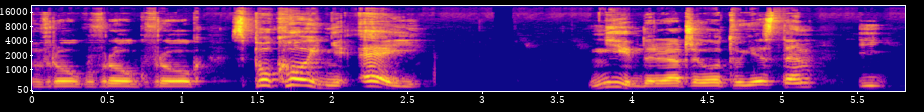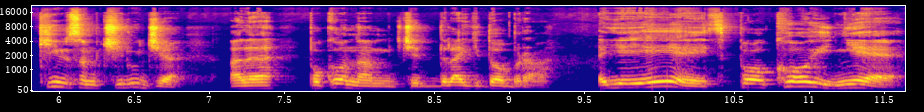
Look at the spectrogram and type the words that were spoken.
Wróg, wróg, wróg. Spokojnie, ej! Nie wiem dlaczego tu jestem i kim są ci ludzie, ale pokonam cię dla ich dobra. Ej, ej, ej, spokojnie!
